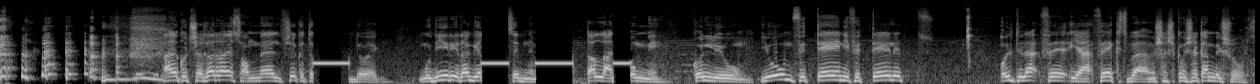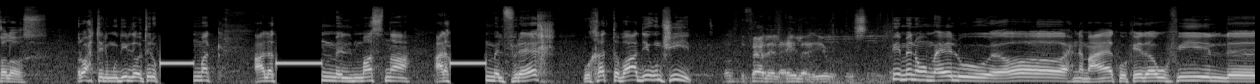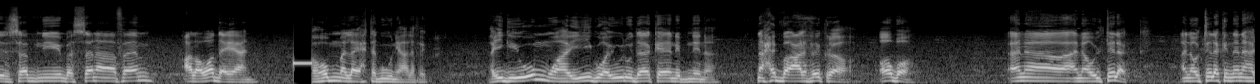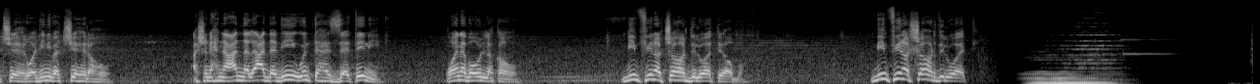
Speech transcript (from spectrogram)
أنا كنت شغال رئيس عمال في شركة الدواجن مديري راجل ابن طلع أمي كل يوم. يوم في التاني في التالت. قلت لا فا... يا فاكس بقى مش هش... مش هكمل شغل خلاص. رحت للمدير ده قلت له أمك على ام المصنع على ام الفراخ وخدت بعضي ومشيت. رد فعل العيلة إيه والاسره في منهم قالوا آه إحنا معاك وكده وفي اللي سابني بس أنا فاهم على وضع يعني. هم اللي هيحتاجوني على فكرة. هيجي يوم وهيجوا هيقولوا ده كان ابننا. أنا أحب على فكرة آبا. أنا أنا قلت لك أنا قلت لك إن أنا هتشهر وأديني بتشهر أهو. عشان إحنا قعدنا القعدة دي وأنت هزقتني. وأنا بقول لك أهو مين فينا اتشهر دلوقتي يابا مين فينا اتشهر دلوقتي؟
